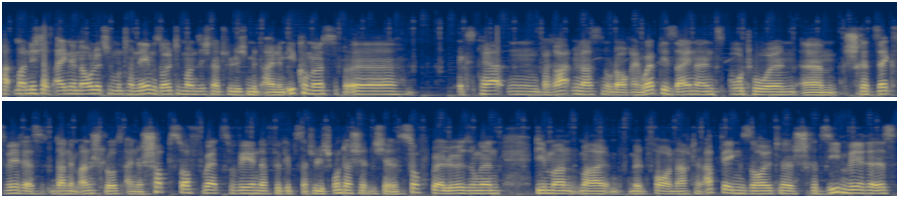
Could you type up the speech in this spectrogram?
hat man nicht das eigene Knowledge im Unternehmen, sollte man sich natürlich mit einem E-Commerce äh, Experten beraten lassen oder auch einen Webdesigner ins Boot holen. Ähm, Schritt 6 wäre es dann im Anschluss eine Shop-Software zu wählen. Dafür gibt es natürlich unterschiedliche Softwarelösungen, die man mal mit Vor- und Nachteilen abwägen sollte. Schritt 7 wäre es,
